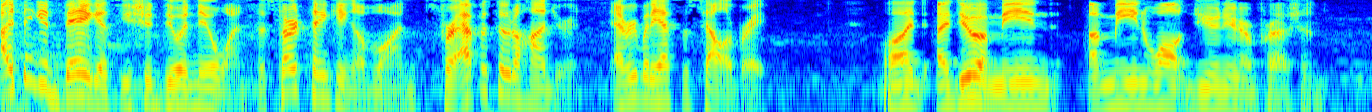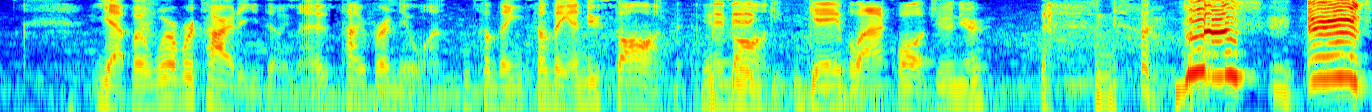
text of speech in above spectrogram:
I think in Vegas you should do a new one. So start thinking of one It's for episode 100. Everybody has to celebrate. Well, I, I do a mean a mean Walt Jr. impression. Yeah, but we're, we're tired of you doing that. It's time for a new one. Something, something, a new song. New Maybe song. a g- gay black Walt Jr. This is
